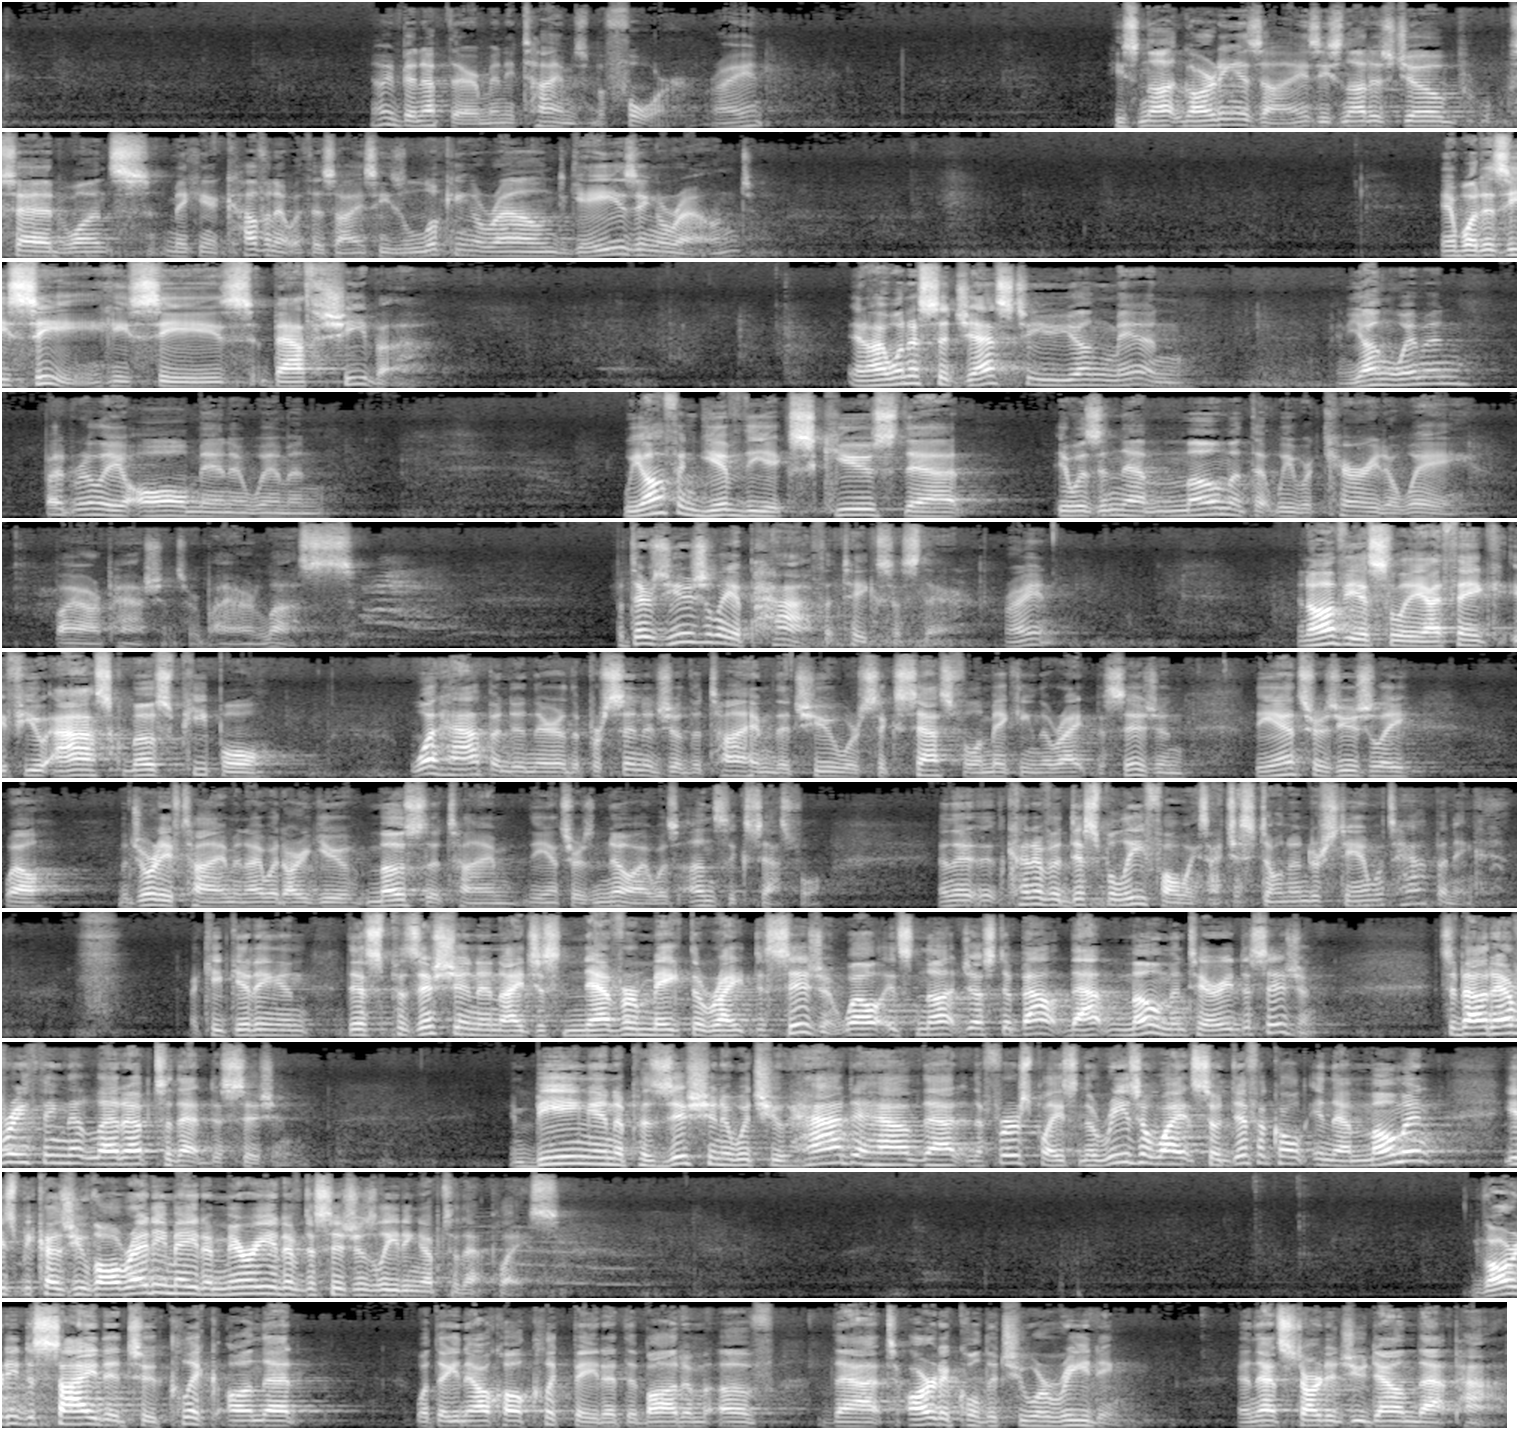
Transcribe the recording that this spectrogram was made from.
Now, he'd been up there many times before, right? He's not guarding his eyes. He's not, as Job said once, making a covenant with his eyes. He's looking around, gazing around. And what does he see? He sees Bathsheba. And I want to suggest to you, young men and young women, but really all men and women, we often give the excuse that it was in that moment that we were carried away by our passions or by our lusts. But there's usually a path that takes us there, right? And obviously, I think if you ask most people, what happened in there the percentage of the time that you were successful in making the right decision? The answer is usually, well, majority of time, and I would argue most of the time, the answer is no, I was unsuccessful. And there's kind of a disbelief always. I just don't understand what's happening. I keep getting in this position and I just never make the right decision. Well, it's not just about that momentary decision, it's about everything that led up to that decision and being in a position in which you had to have that in the first place. And the reason why it's so difficult in that moment is because you've already made a myriad of decisions leading up to that place. You've already decided to click on that, what they now call clickbait, at the bottom of that article that you were reading. And that started you down that path.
